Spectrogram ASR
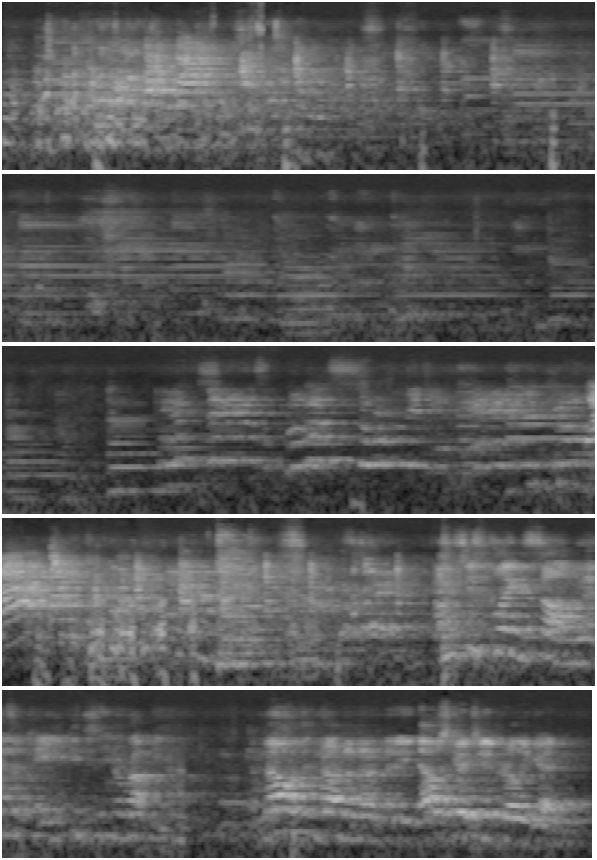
a I was just playing a song, but that's okay. You can just interrupt me. No, no, no, no, no, that was good. You did really good.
